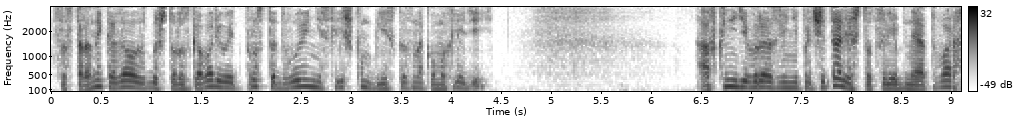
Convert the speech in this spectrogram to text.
со стороны казалось бы, что разговаривает просто двое не слишком близко знакомых людей. А в книге вы разве не прочитали, что целебный отвар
